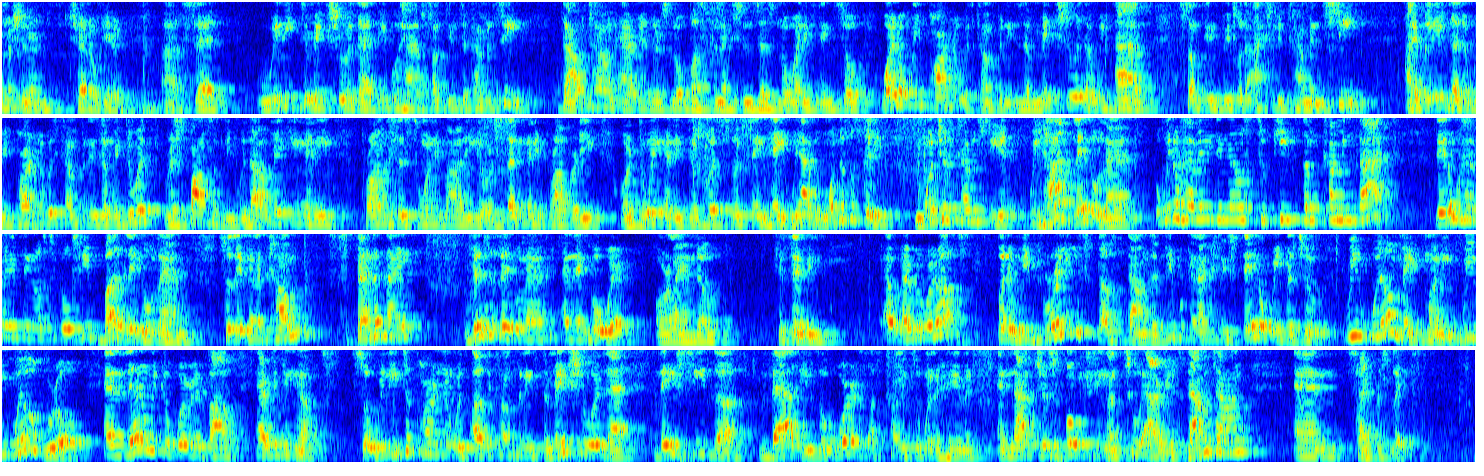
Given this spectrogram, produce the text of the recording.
Commissioner Shadow here uh, said, we need to make sure that people have something to come and see. Downtown area, there's no bus connections, there's no anything. So why don't we partner with companies and make sure that we have something for people to actually come and see? I believe that if we partner with companies and we do it responsibly without making any promises to anybody or selling any property or doing anything, but just saying, hey, we have a wonderful city, we want you to come and see it. We have Legoland, but we don't have anything else to keep them coming back. They don't have anything else to go see but Legoland. So they're gonna come, spend a night, visit Legoland, and then go where? Orlando, Kissimmee, everywhere else. But if we bring stuff down that people can actually stay a week or two, we will make money, we will grow, and then we can worry about everything else. So we need to partner with other companies to make sure that they see the value, the worth of coming to Winter Haven and not just focusing on two areas, downtown and Cypress Lakes.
